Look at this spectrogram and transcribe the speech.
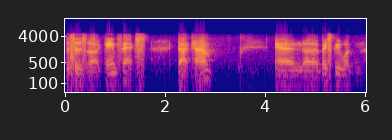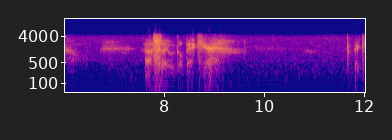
this is uh, GameFAQs.com, and uh, basically what, I'll show you, we'll go back here. Back to.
